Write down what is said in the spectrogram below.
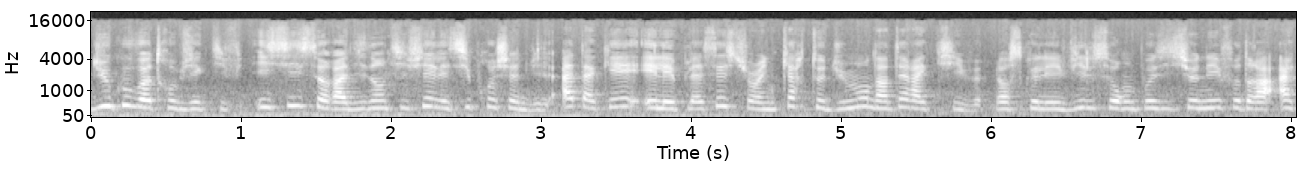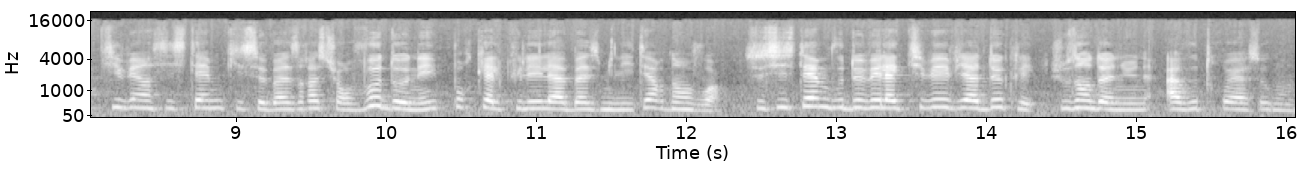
Du coup, votre objectif ici sera d'identifier les six prochaines villes attaquées et les placer sur une carte du monde interactive. Lorsque les villes seront positionnées, il faudra activer un système qui se basera sur vos données pour calculer la base militaire d'envoi. Ce système, vous devez l'activer via deux clés. Je vous en donne une, à vous de trouver la seconde.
